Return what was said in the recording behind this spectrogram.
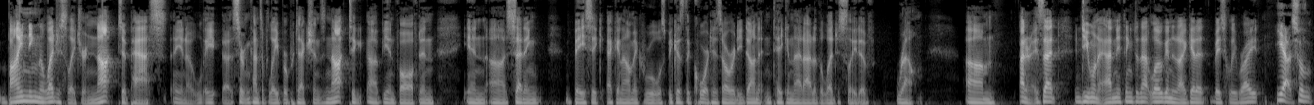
binding the legislature not to pass you know la- uh, certain kinds of labor protections, not to uh, be involved in in uh, setting basic economic rules because the court has already done it and taken that out of the legislative realm. Um, I don't know. Is that? Do you want to add anything to that, Logan? Did I get it basically right? Yeah. So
